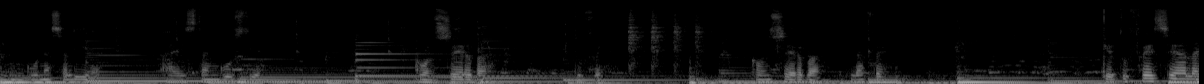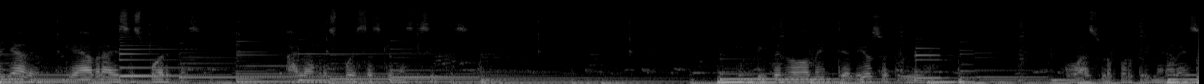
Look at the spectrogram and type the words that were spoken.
ninguna salida a esta angustia, conserva tu fe. Conserva la fe. Que tu fe sea la llave que abra esas puertas a las respuestas que necesitas nuevamente a Dios a tu vida o hazlo por primera vez.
